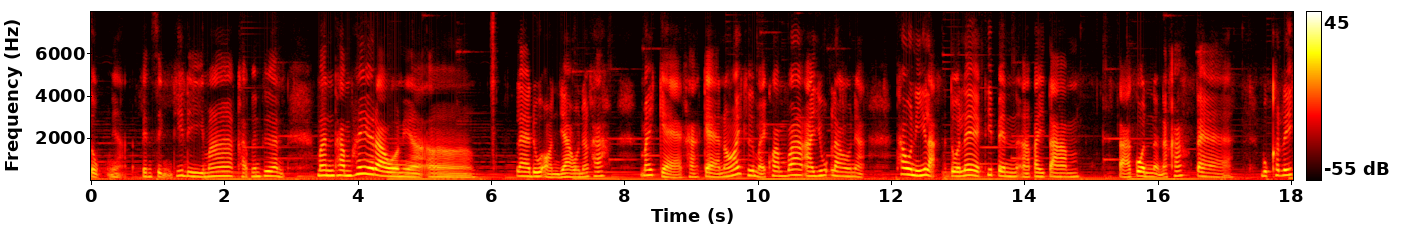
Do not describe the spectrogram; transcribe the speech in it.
สุขเนี่ยเป็นสิ่งที่ดีมากค่ะเพื่อนๆ มันทำให้เราเนี่ยเอ่อแลดูอ่อนเยาว์นะคะ ไม่แก่ค่ะ แก่น้อยคือหมายความว่าอายุเราเนี่ยเท่านี้แหละตัวเลขที่เป็นไปตามสากลน่ะนะคะ แต่บุคลิก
